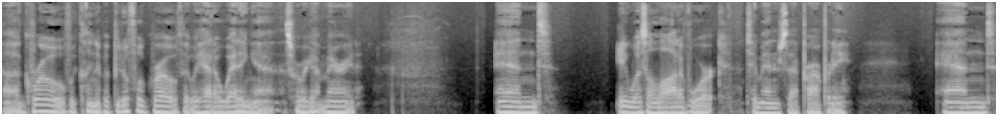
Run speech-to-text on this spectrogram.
uh, grove. We cleaned up a beautiful grove that we had a wedding at. That's where we got married. And it was a lot of work to manage that property. And,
